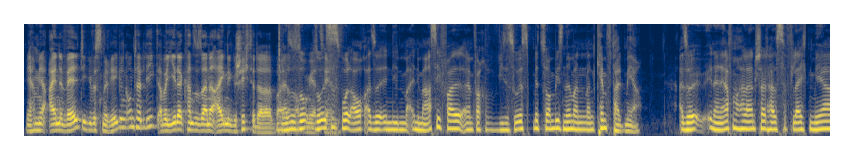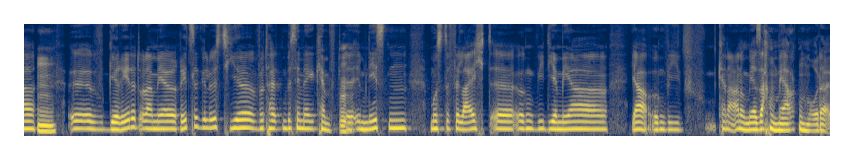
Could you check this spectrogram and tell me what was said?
wir haben hier eine Welt, die gewissen Regeln unterliegt, aber jeder kann so seine eigene Geschichte da dabei. also so, so ist es wohl auch. Also in dem, in dem Marcy-Fall einfach, wie es so ist mit Zombies, ne, man, man kämpft halt mehr. Also in der Nervenheilanstalt hast du vielleicht mehr äh, geredet oder mehr Rätsel gelöst. Hier wird halt ein bisschen mehr gekämpft. Äh, Im nächsten musst du vielleicht äh, irgendwie dir mehr, ja, irgendwie, keine Ahnung, mehr Sachen merken oder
